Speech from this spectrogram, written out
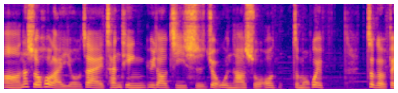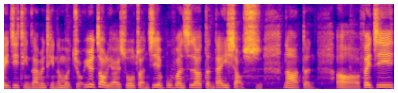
呃，那时候后来有在餐厅遇到机师，就问他说：“哦，怎么会这个飞机停在那边停那么久？因为照理来说，转机的部分是要等待一小时。那等呃飞机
